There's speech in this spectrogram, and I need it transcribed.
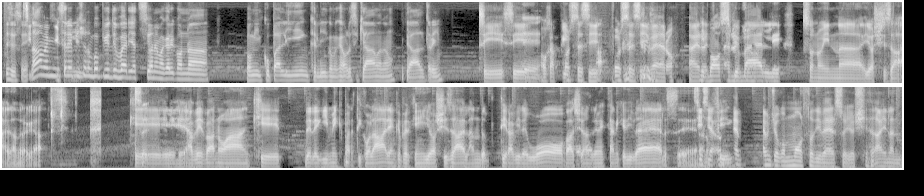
Sì, sì, sì. Sì, no, ma mi sì, sarebbe sì. piaciuto un po' più di variazione, magari con, eh, con i Koopa Link lì, come cavolo si chiamano? Gli altri. Sì, sì, Eh, ho capito. Forse sì, Ah, forse sì, vero. Hai I rag- boss più ragione. belli sono in eh, Yoshi's Island, ragazzi. Che avevano anche delle gimmick particolari, anche perché in Yoshi's Island tiravi le uova, c'erano delle meccaniche diverse. Sì, sì, è, è- un gioco molto diverso Yoshi Island,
